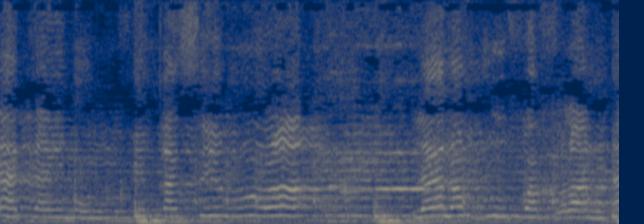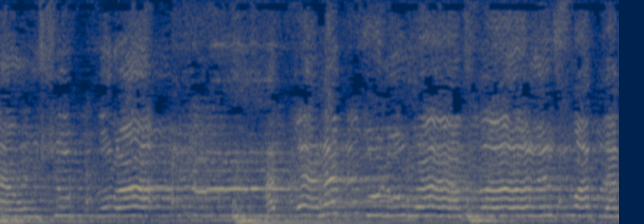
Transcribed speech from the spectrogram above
كي ننفق سرا. لا نرجو فخرا أو شكرا. حتى نبذلها خالصة.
